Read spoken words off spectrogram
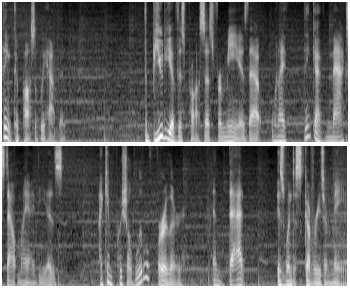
think could possibly happen. The beauty of this process for me is that when I think I've maxed out my ideas, I can push a little further, and that is when discoveries are made.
